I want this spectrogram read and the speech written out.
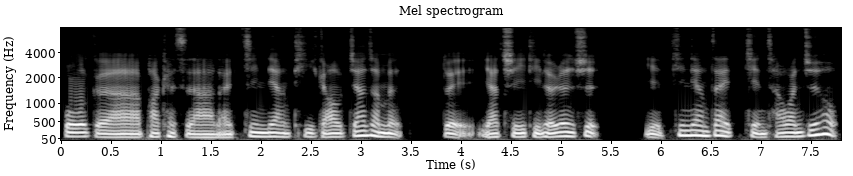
部落格啊、Podcast 啊来尽量提高家长们对牙齿议题的认识，也尽量在检查完之后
